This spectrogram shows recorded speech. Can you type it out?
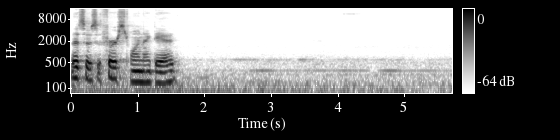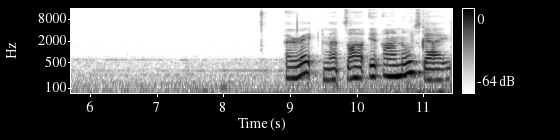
This was the first one I did. All right, and that's all it on those guys.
